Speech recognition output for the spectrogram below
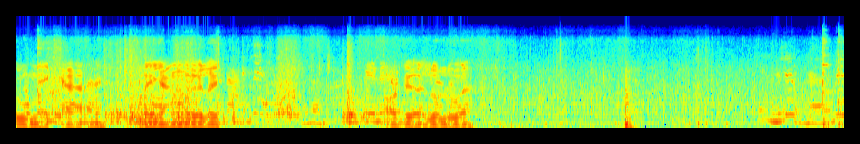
ดูแม่กะเนี่ยได้ยังมือเลย ออเดอร์รัวนี่แผลนี่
